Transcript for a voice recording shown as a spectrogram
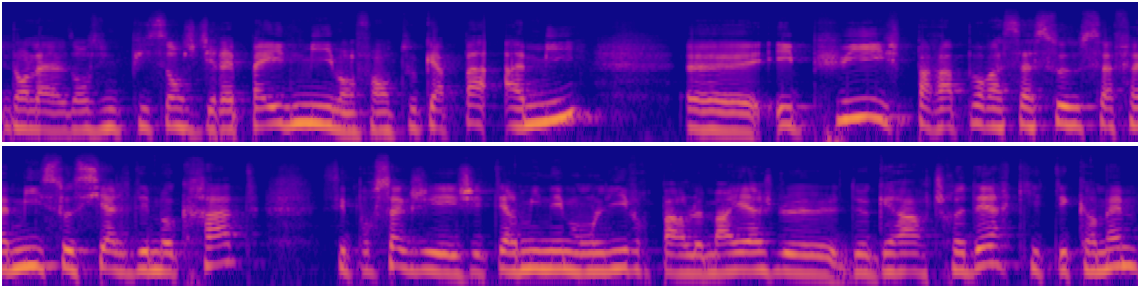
dans, la, dans une puissance, je dirais pas ennemie, mais enfin en tout cas pas amie. Euh, et puis, par rapport à sa, famille social-démocrate, c'est pour ça que j'ai terminé mon livre par le mariage de, Gerhard Schröder, qui était quand même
